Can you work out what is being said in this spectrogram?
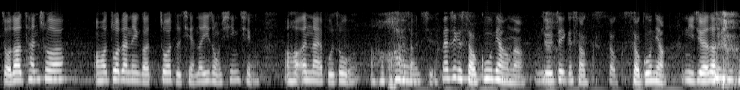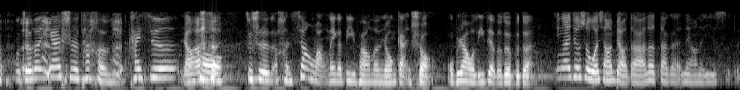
走到餐车，然后坐在那个桌子前的一种心情。然后按耐不住，然后画上去。那这个小姑娘呢？就是这个小小小姑娘，你觉得？我觉得应该是她很开心，然后就是很向往那个地方的那种感受。我不知道我理解的对不对？应该就是我想表达的大概那样的意思，对。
